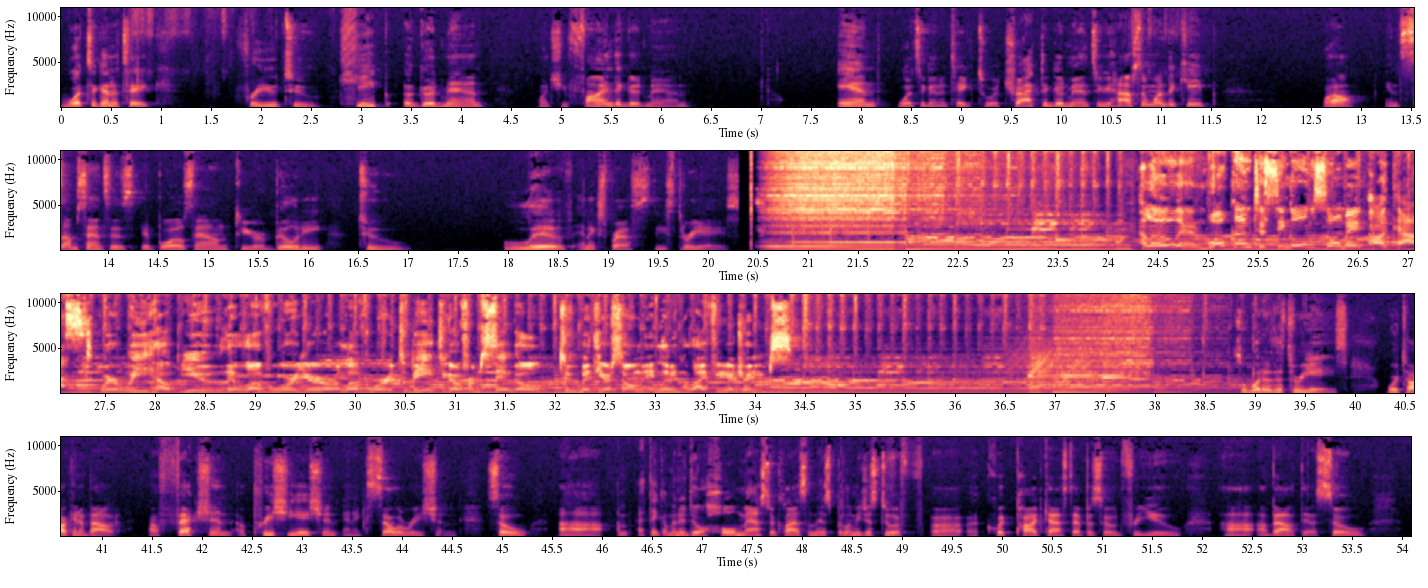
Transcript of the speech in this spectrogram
what's it going to take for you to keep a good man once you find a good man? And what's it going to take to attract a good man so you have someone to keep? Well, in some senses, it boils down to your ability to live and express these three A's. To Single to Soulmate podcast, where we help you, the love warrior or love warrior to be, to go from single to with your soulmate, living the life of your dreams. So, what are the three A's? We're talking about affection, appreciation, and acceleration. So, uh, I think I'm going to do a whole masterclass on this, but let me just do a, uh, a quick podcast episode for you uh, about this. So,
